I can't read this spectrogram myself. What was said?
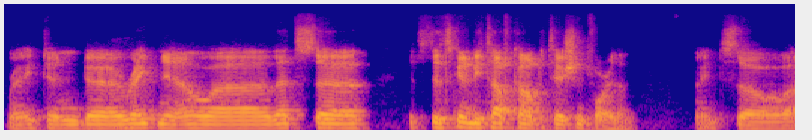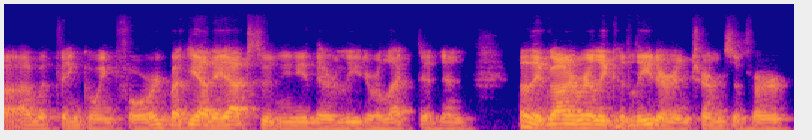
right? And uh, right now, uh, that's uh, it's it's going to be tough competition for them. right? So I would think going forward, but yeah, they absolutely need their leader elected, and well, they've got a really good leader in terms of her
